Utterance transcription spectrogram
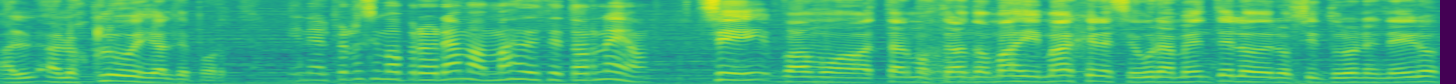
a los clubes y al deporte. En el próximo programa, más de este torneo. Sí, vamos a estar mostrando más imágenes, seguramente lo de los cinturones negros,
